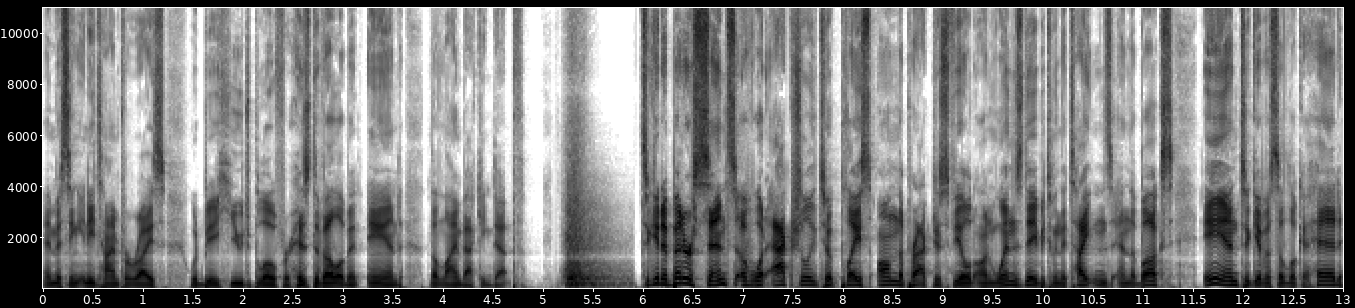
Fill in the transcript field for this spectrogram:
and missing any time for Rice would be a huge blow for his development and the linebacking depth. To get a better sense of what actually took place on the practice field on Wednesday between the Titans and the Bucs and to give us a look ahead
